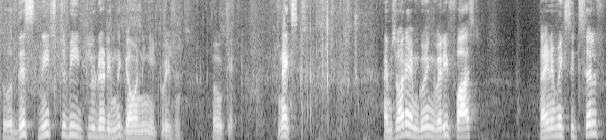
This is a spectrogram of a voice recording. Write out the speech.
So, this needs to be included in the governing equations. Okay. Next, I am sorry I am going very fast. Dynamics itself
